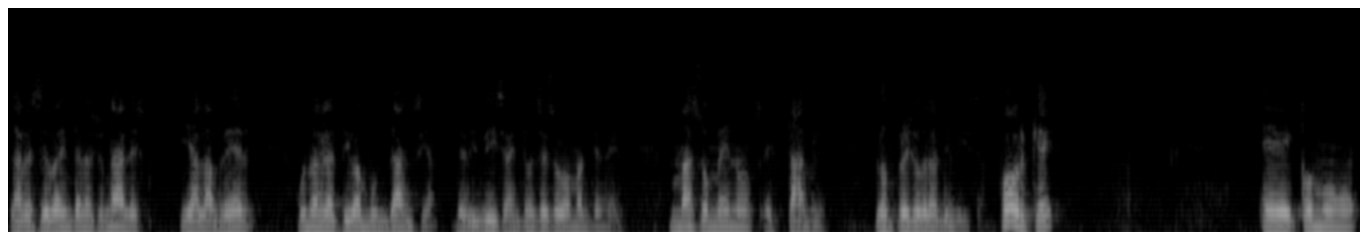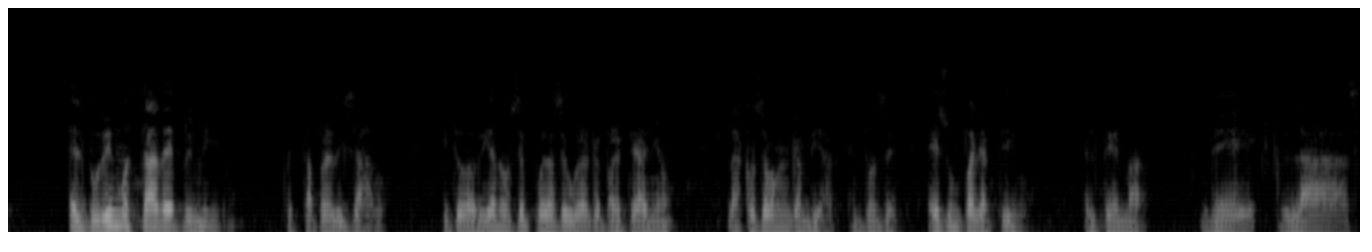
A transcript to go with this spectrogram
las reservas internacionales y al haber una relativa abundancia de divisas, entonces eso va a mantener más o menos estable los precios de las divisas. Porque eh, como el turismo está deprimido, está paralizado y todavía no se puede asegurar que para este año las cosas van a cambiar. Entonces, es un paliativo el tema de las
